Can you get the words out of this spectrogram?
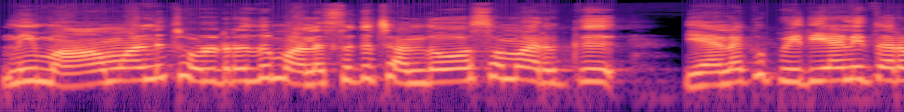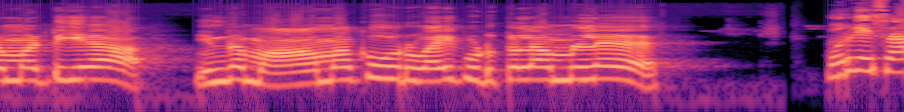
நீ மாமான்னு சொல்றது மனசுக்கு சந்தோஷமா இருக்கு. எனக்கு பிரியாணி தர மாட்டியா? இந்த மாமாக்கு ஒரு வாய் கொடுக்கலாம்ல? முருகேசா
